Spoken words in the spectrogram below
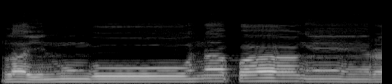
Lain munggu na pangeran.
